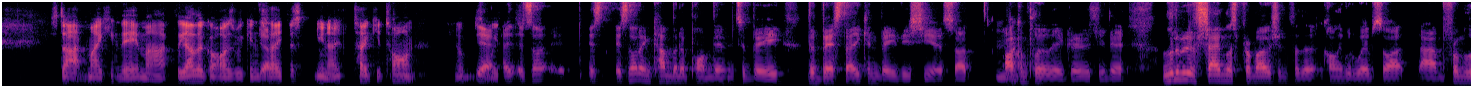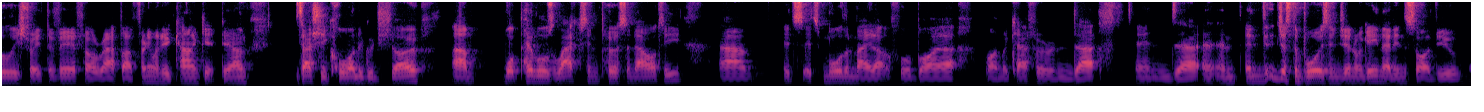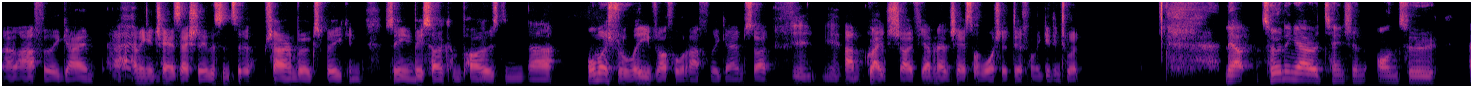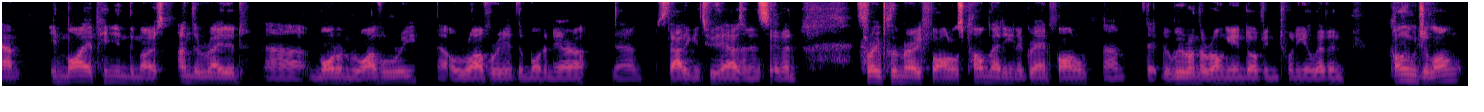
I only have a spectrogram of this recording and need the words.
start making their mark. The other guys, we can yep. say, just you know, take your time. Yep. Yeah, we, it's not it's it's not incumbent upon them to be the best they can be this year. So mm. I completely agree with you there. A little bit of shameless promotion for the Collingwood website um, from Lily Street, the VFL wrap up. For anyone who can't get down, it's actually quite a good show. Um, what Pebbles lacks in personality, um, it's it's more than made up for by uh, by Macaffer and uh, and, uh, and and just the boys in general getting that inside view uh, after the game, uh, having a chance to actually listen to Scharenberg speak and see him be so composed and uh, almost relieved. I thought after the game. So yeah, yeah. Um, great show. If you haven't had a chance to watch it, definitely get into it. Now, turning our attention onto, um, in my opinion, the most underrated modern rivalry or rivalry of the modern era, um, starting in 2007 three preliminary finals, culminating in a grand final um, that we were on the wrong end of in 2011. Collingwood Geelong,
